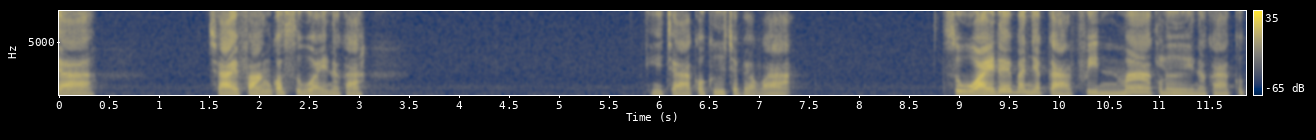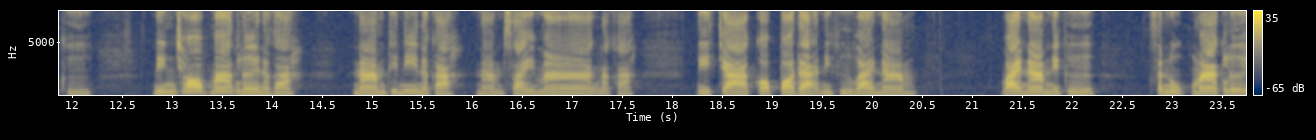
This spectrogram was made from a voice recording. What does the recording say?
จ้าชายฝั่งก็สวยนะคะ นี่จ้าก็คือจะแบบว่า สวยได้บรรยากาศฟินมากเลยนะคะ ก็คือ นิงชอบมากเลยนะคะ น้ำที่นี่นะคะ น้ำใสมากนะคะ นี่จ้าเกาะปอดะนี่คือว่ายน้ำว่ายน้ำนี่คือสนุกมากเลย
